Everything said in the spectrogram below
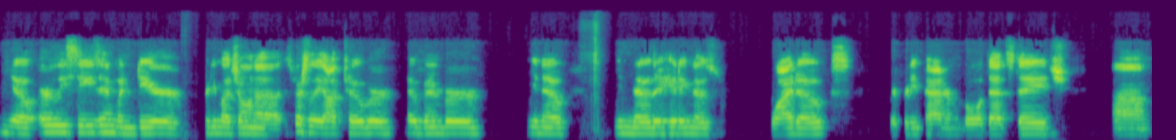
you know early season when deer pretty much on a especially October, November, you know, you know they're hitting those white oaks. They're pretty patternable at that stage. Um,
